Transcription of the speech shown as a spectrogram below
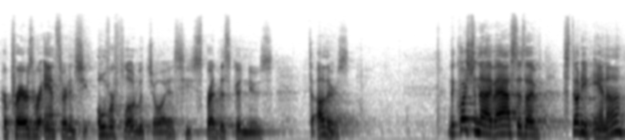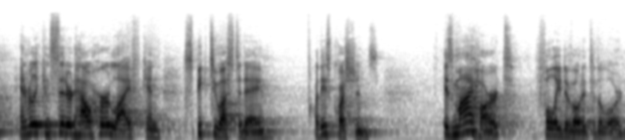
Her prayers were answered, and she overflowed with joy as she spread this good news to others. The question that I've asked as I've studied Anna and really considered how her life can speak to us today are these questions Is my heart fully devoted to the Lord?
